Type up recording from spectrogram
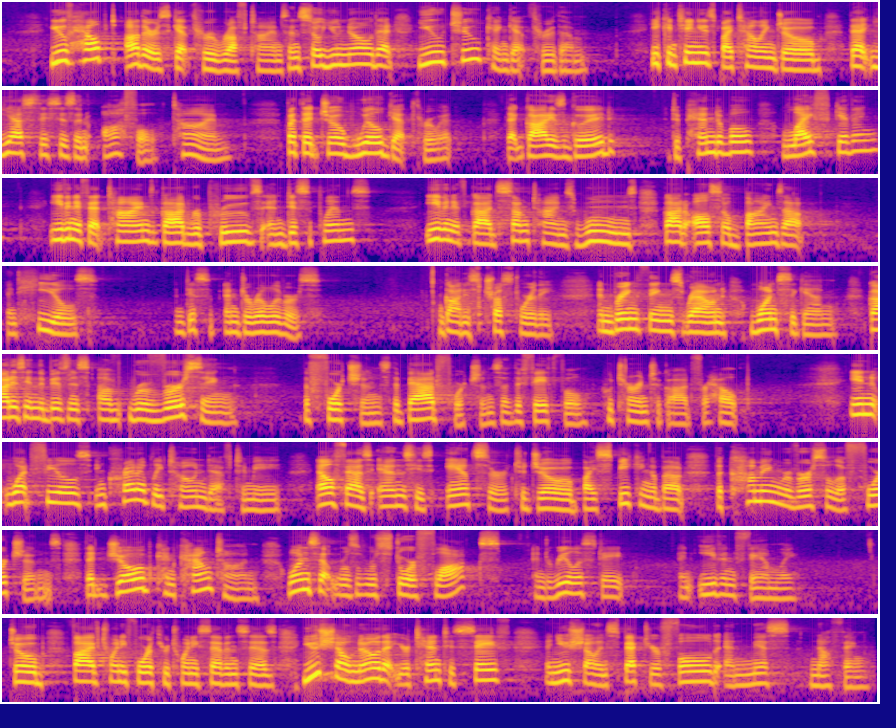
You've helped others get through rough times, and so you know that you too can get through them. He continues by telling Job that yes, this is an awful time, but that Job will get through it, that God is good, dependable, life giving, even if at times God reproves and disciplines. Even if God sometimes wounds, God also binds up and heals and, dis- and delivers. God is trustworthy and bring things round once again. God is in the business of reversing the fortunes, the bad fortunes of the faithful who turn to God for help. In what feels incredibly tone deaf to me, Eliphaz ends his answer to Job by speaking about the coming reversal of fortunes that Job can count on, ones that will restore flocks and real estate and even family. Job 5:24 through 27 says, "You shall know that your tent is safe, and you shall inspect your fold and miss nothing.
